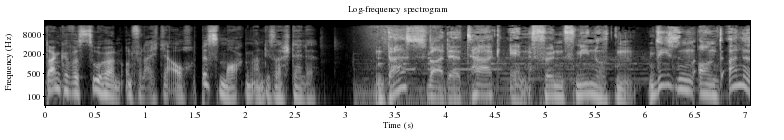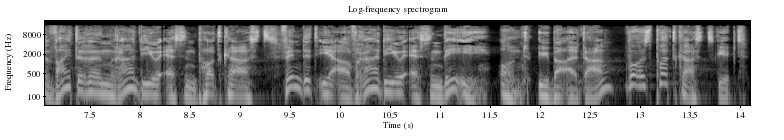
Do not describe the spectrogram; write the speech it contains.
Danke fürs Zuhören und vielleicht ja auch bis morgen an dieser Stelle. Das war der Tag in fünf Minuten. Diesen und alle weiteren Radio Essen Podcasts findet ihr auf radioessen.de und überall da, wo es Podcasts gibt.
